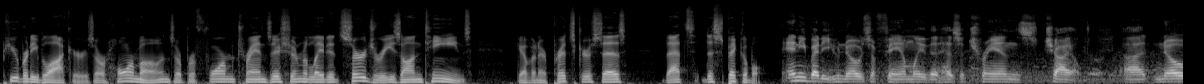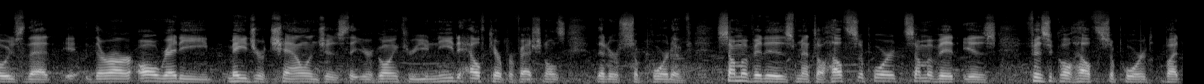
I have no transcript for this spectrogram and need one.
puberty blockers or hormones or perform transition related surgeries on teens. Governor Pritzker says that's despicable. Anybody who knows a family that has a trans child uh, knows that it, there are already major challenges that you're going through. You need healthcare professionals that are supportive. Some of it is mental health support, some of it is physical health support, but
